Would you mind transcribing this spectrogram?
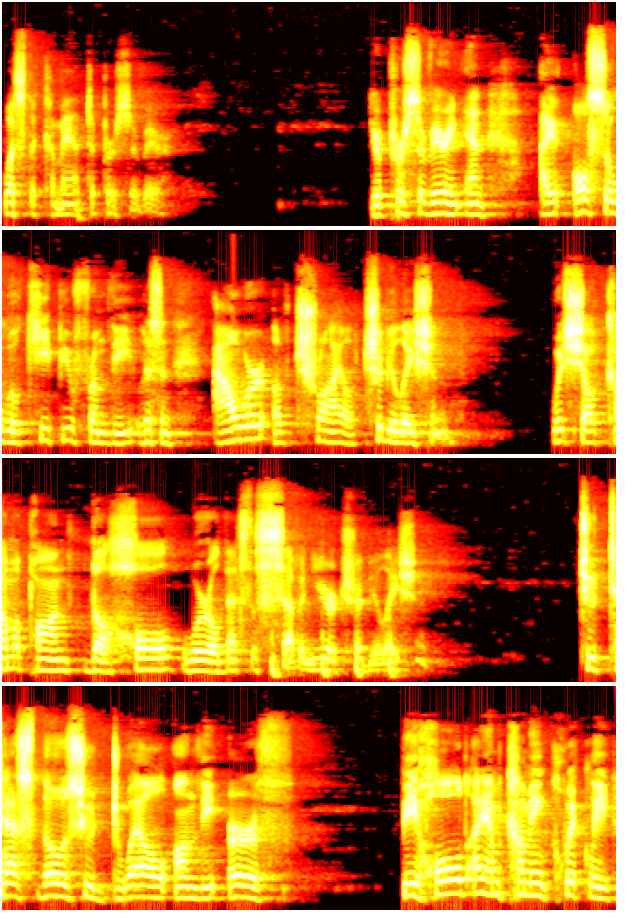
What's the command? To persevere. You're persevering, and I also will keep you from the, listen, hour of trial, tribulation, which shall come upon the whole world. That's the seven year tribulation. To test those who dwell on the earth. Behold, I am coming quickly.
